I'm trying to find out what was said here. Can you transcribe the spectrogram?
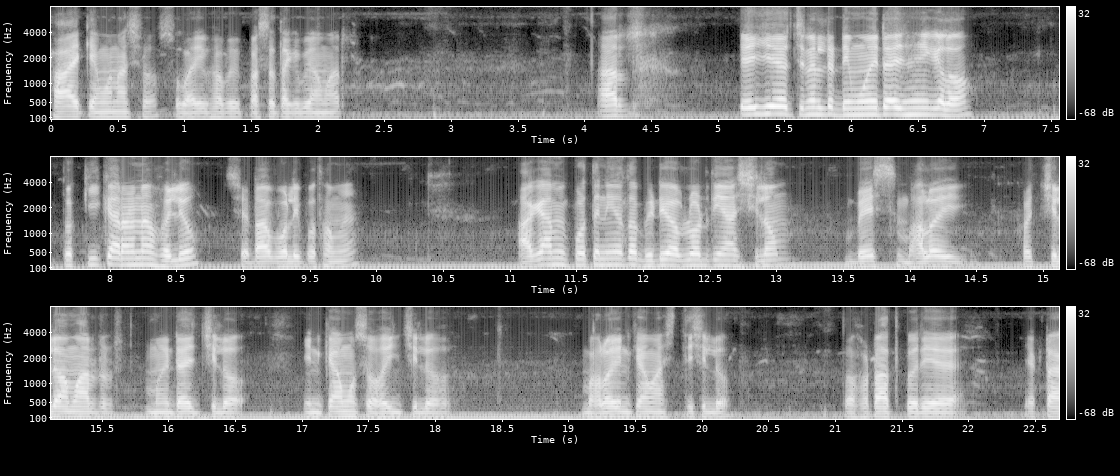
হাই কেমন আছো? সবাই ভাবে পাশে থাকবে আমার। আর এই যে চ্যানেলটা ডিমোনিটাইজ হয়ে গেল, তো কি কারণে হইল সেটা বলি প্রথমে। আগে আমি প্রতিনিয়ত ভিডিও আপলোড দিয়ে আসছিলাম। বেশ ভালোই হচ্ছিল আমার মনিটাইজ ছিল ইনকামও হয়েছিল ভালো ইনকাম আসতেছিল। তো হঠাৎ করে একটা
